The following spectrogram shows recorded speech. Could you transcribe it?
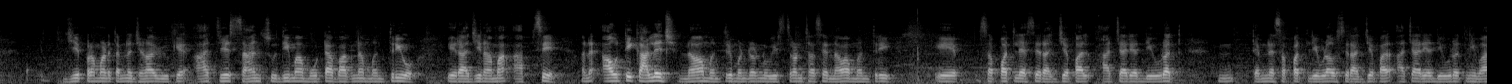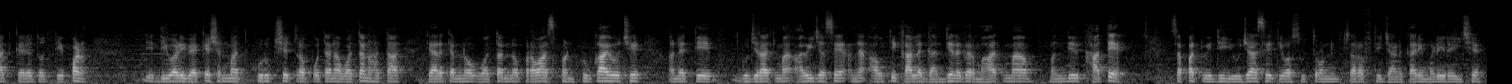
જે પ્રમાણે તમને જણાવ્યું કે આજે સાંજ સુધીમાં મોટા ભાગના મંત્રીઓ એ રાજીનામા આપશે અને આવતીકાલે જ નવા મંત્રીમંડળનું વિસ્તરણ થશે. નવા મંત્રી એ શપથ લેશે રાજ્યપાલ આચાર્ય દેવવ્રત. તેમને શપથ લેવડાવશે રાજ્યપાલ આચાર્ય દેવવ્રતની વાત કરીએ તો તે પણ દિવાળી વેકેશનમાં કુરુક્ષેત્ર પોતાના વતન હતા, ત્યારે તેમનો વતનનો પ્રવાસ પણ ટૂંકાયો છે અને તે ગુજરાતમાં આવી જશે અને આવતીકાલે ગાંધીનગર મહાત્મા મંદિર ખાતે શપથવિધિ યોજાશે તેવા સૂત્રોની તરફથી જાણકારી મળી રહી છે.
